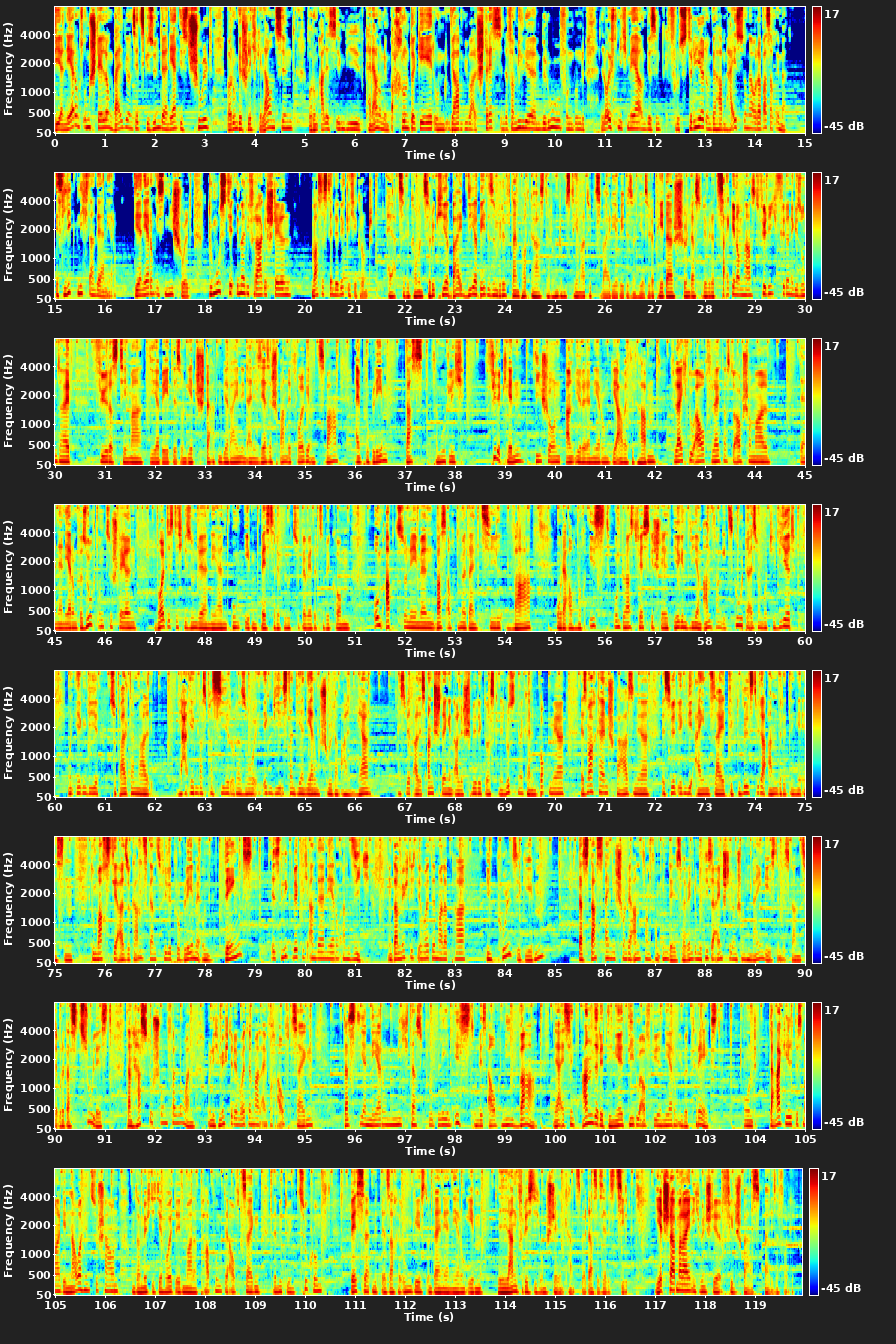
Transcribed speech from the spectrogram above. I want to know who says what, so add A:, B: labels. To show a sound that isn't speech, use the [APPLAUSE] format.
A: Die Ernährungsumstellung, weil wir uns jetzt gesünder ernähren, ist schuld, warum wir schlecht gelaunt sind, warum alles irgendwie, keine Ahnung, den Bach runtergeht und wir haben überall Stress in der Familie, im Beruf und, und läuft nicht mehr und wir sind frustriert und wir haben Heißhunger oder was auch immer. Es liegt nicht an der Ernährung. Die Ernährung ist nie schuld. Du musst dir immer die Frage stellen, was ist denn der wirkliche Grund? Herzlich willkommen zurück hier bei Diabetes im Griff, dein Podcast rund ums Thema Typ 2 Diabetes. Und hier ist wieder Peter. Schön, dass du dir wieder Zeit genommen hast für dich, für deine Gesundheit, für das Thema Diabetes. Und jetzt starten wir rein in eine sehr, sehr spannende Folge. Und zwar ein Problem, das vermutlich viele kennen, die schon an ihrer Ernährung gearbeitet haben. Vielleicht du auch, vielleicht hast du auch schon mal deine Ernährung versucht umzustellen, wolltest dich gesünder ernähren, um eben bessere Blutzuckerwerte zu bekommen, um abzunehmen, was auch immer dein Ziel war oder auch noch ist und du hast festgestellt, irgendwie am Anfang geht's gut, da ist man motiviert und irgendwie sobald dann mal ja irgendwas passiert oder so, irgendwie ist dann die Ernährung schuld am allen, ja? Es wird alles anstrengend, alles schwierig, du hast keine Lust mehr, keinen Bock mehr, es macht keinen Spaß mehr, es wird irgendwie einseitig, du willst wieder andere Dinge essen, du machst dir also ganz, ganz viele Probleme und denkst, es liegt wirklich an der Ernährung an sich. Und da möchte ich dir heute mal ein paar Impulse geben, dass das eigentlich schon der Anfang vom Ende ist, weil wenn du mit dieser Einstellung schon hineingehst in das Ganze oder das zulässt, dann hast du schon verloren. Und ich möchte dir heute mal einfach aufzeigen, dass die Ernährung nicht das Problem ist und es auch nie war. Ja, es sind andere Dinge, die du auf die Ernährung überträgst. Und da gilt es mal genauer hinzuschauen und da möchte ich dir heute eben mal ein paar Punkte aufzeigen, damit du in Zukunft besser mit der Sache umgehst und deine Ernährung eben langfristig umstellen kannst, weil das ist ja das Ziel. Jetzt starten wir rein, ich wünsche dir viel Spaß bei dieser Folge.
